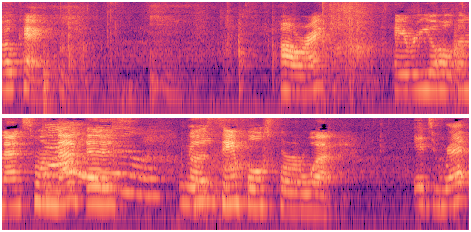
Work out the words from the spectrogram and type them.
Okay. All right. Averi, you hold the next one. That is uh, samples for what? It's rep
